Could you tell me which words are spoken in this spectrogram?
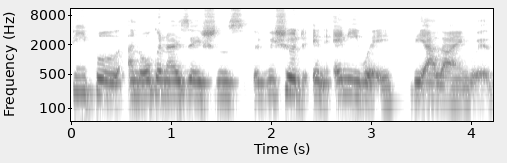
people and organizations that we should in any way be allying with.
